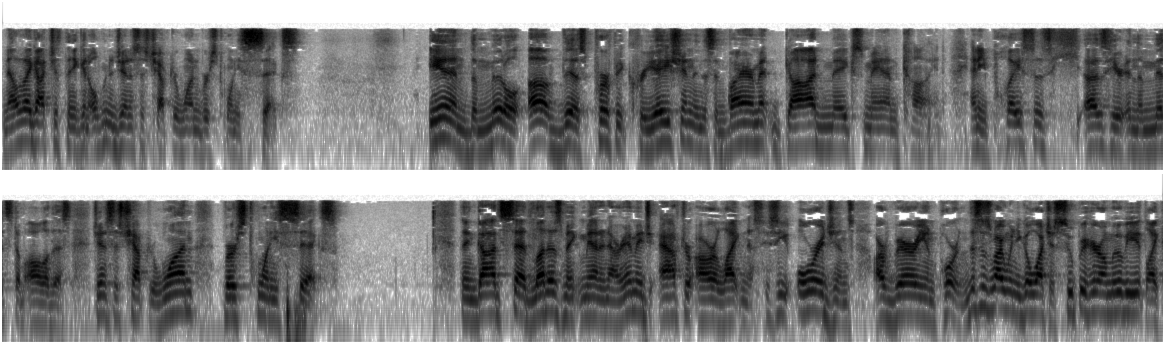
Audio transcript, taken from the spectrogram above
Now that I got you thinking, open to Genesis chapter 1, verse 26. in the middle of this perfect creation, in this environment, God makes mankind. And He places us here in the midst of all of this. Genesis chapter 1, verse 26. Then God said, let us make man in our image after our likeness. You see, origins are very important. This is why when you go watch a superhero movie like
